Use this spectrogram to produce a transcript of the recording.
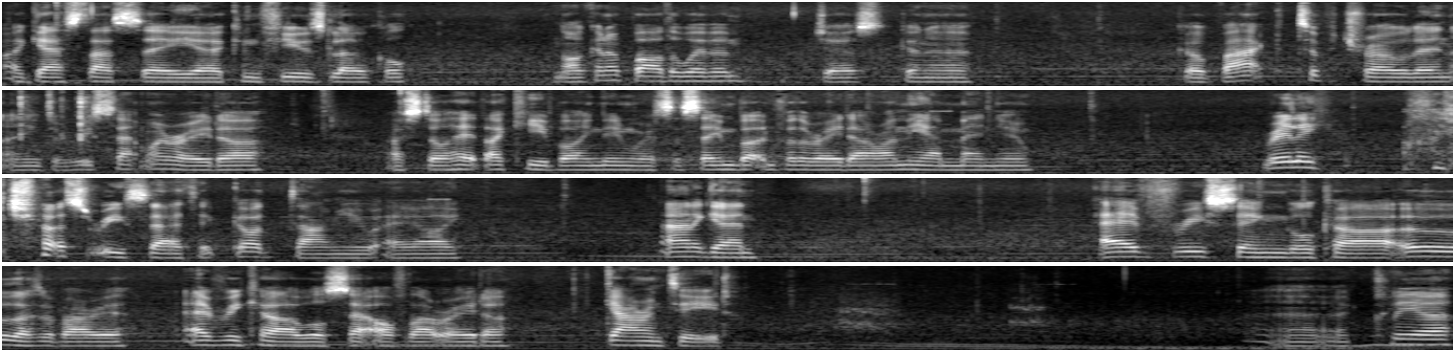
I guess that's a uh, confused local. Not gonna bother with him. Just gonna go back to patrolling. I need to reset my radar. I still hit that key binding where it's the same button for the radar on the M menu. Really? I just reset it. God damn you, AI. And again. Every single car. Oh, there's a barrier. Every car will set off that radar. Guaranteed. Uh, clear.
